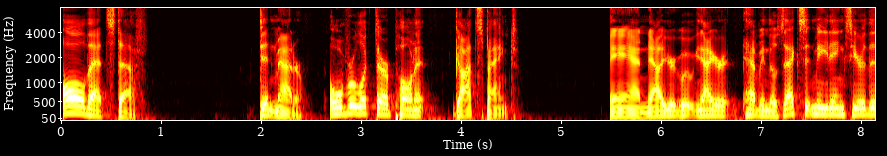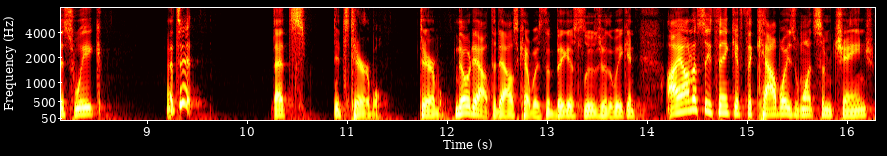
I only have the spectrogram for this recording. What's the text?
all that stuff. Didn't matter. Overlooked their opponent, got spanked. And now you're now you're having those exit meetings here this week. That's it. That's it's terrible. Terrible. No doubt the Dallas Cowboys the biggest loser of the weekend. I honestly think if the Cowboys want some change,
